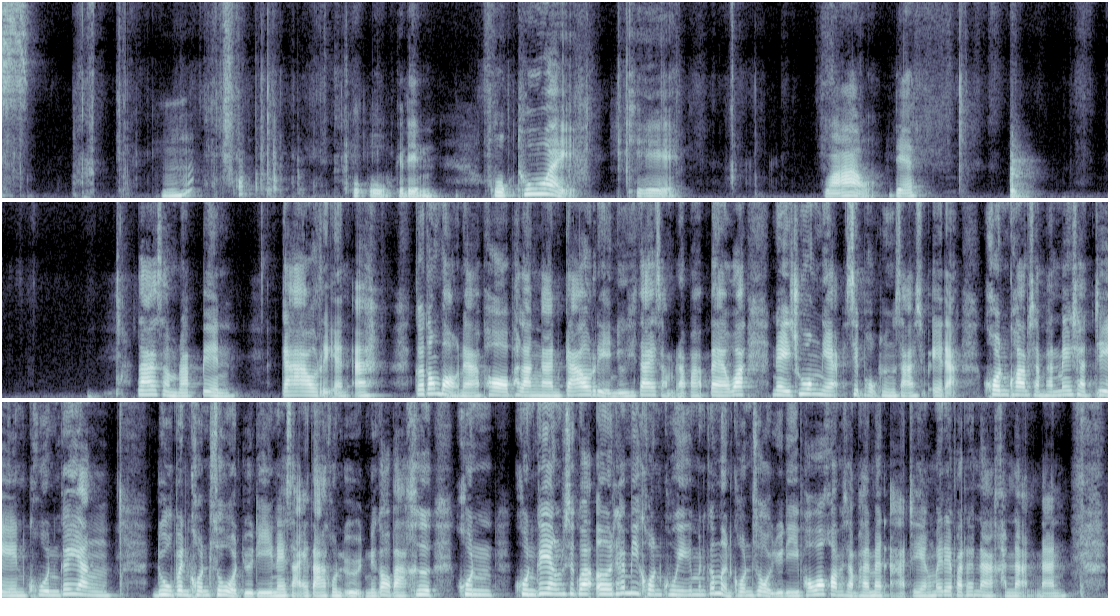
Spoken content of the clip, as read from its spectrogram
อืมโอ้โอ้กระเด็นหกถ้วย โอเค ว้าว Death ได้สำรับเป็น 9 เหรียญอะ ก็ต้องบอกนะ พอพลังงาน 9 เหรียญอยู่ที่ใต้สำรับอะแปลว่าในช่วงเนี้ย 16ถึง31อะคนความสัมพันธ์ไม่ชัดเจน คุณก็ยังดูเป็นคนโสดอยู่ดีในสายตาคนอื่นนึกออกปะคือ คุณคุณก็ยังรู้สึกว่าเออถ้ามีคนคุยมันก็เหมือนคนโสดอยู่ดี เพราะว่าความสัมพันธ์มันอาจจะยังไม่ได้พัฒนาขนาดนั้น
